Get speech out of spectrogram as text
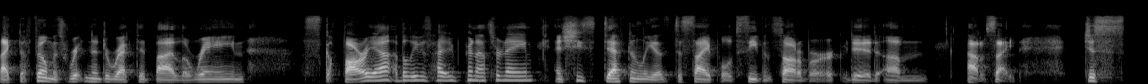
like the film is written and directed by Lorraine Scafaria, I believe is how you pronounce her name, and she's definitely a disciple of Steven Soderbergh, who did um, Out of Sight. Just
